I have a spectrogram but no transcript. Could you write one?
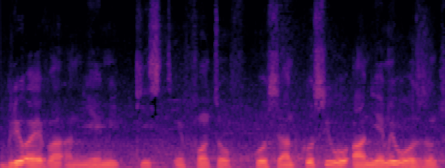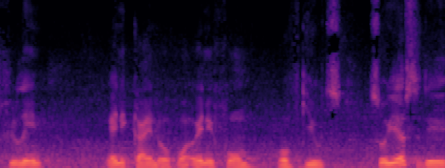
Blue Aiva and Yemi kissed in front of Khosi and Khosi and Yemi wasn't feeling any kind of or any form of guilt so yesterday,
